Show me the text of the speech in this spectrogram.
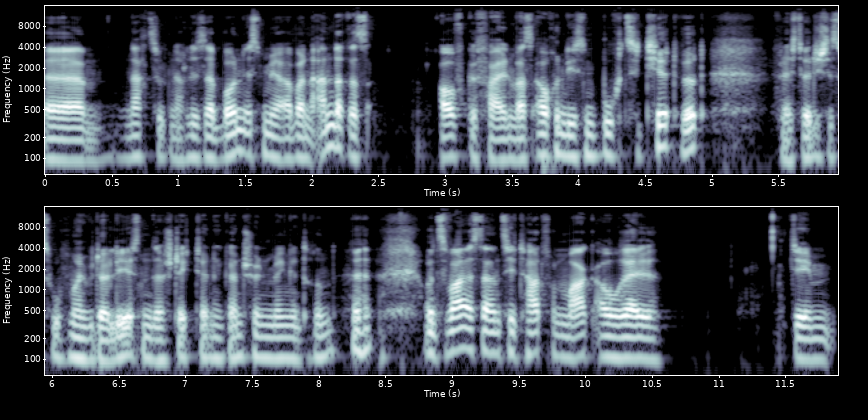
äh, Nachtzug nach Lissabon, ist mir aber ein anderes aufgefallen, was auch in diesem Buch zitiert wird. Vielleicht sollte ich das Buch mal wieder lesen, da steckt ja eine ganz schöne Menge drin. Und zwar ist da ein Zitat von Marc Aurel, dem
